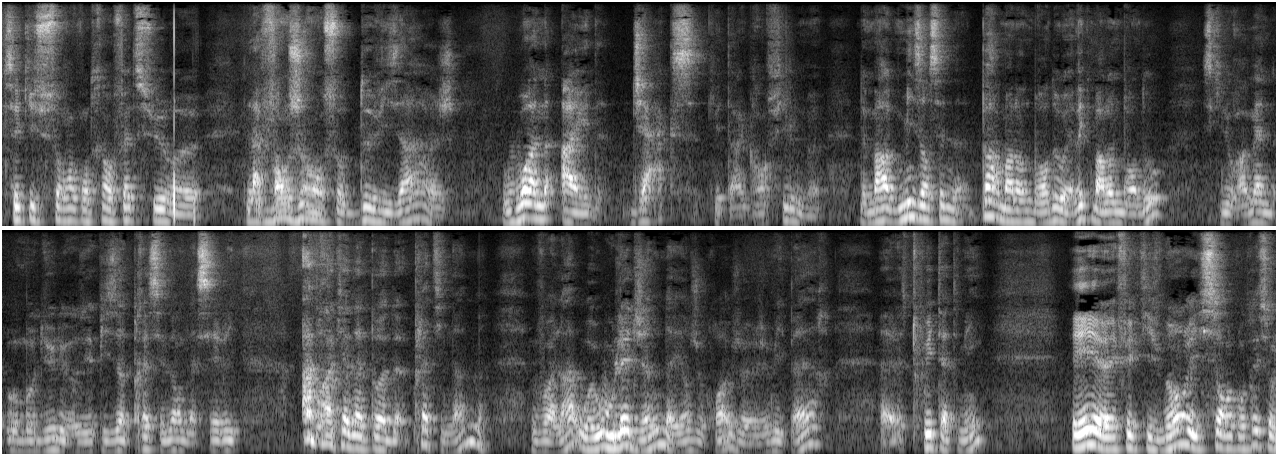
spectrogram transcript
c'est qu'ils se sont rencontrés en fait sur euh, La vengeance aux deux visages, One-Eyed Jacks, qui est un grand film de mise en scène par Marlon Brando et avec Marlon Brando, ce qui nous ramène au module et aux épisodes précédents de la série Abracadapod Platinum, voilà, ou, Legend d'ailleurs, je crois, je, je m'y perds. Euh, tweet at me. Et euh, effectivement, ils se sont rencontrés sur,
